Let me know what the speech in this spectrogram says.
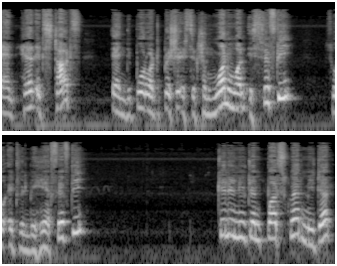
and here it starts and the pore water pressure at section 1 1 is 50 so it will be here 50 kilonewton per square meter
